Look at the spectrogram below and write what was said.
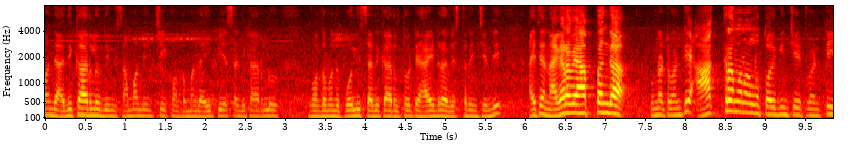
మంది అధికారులు దీనికి సంబంధించి కొంతమంది ఐపీఎస్ అధికారులు కొంతమంది పోలీస్ అధికారులతోటి హైడ్రా విస్తరించింది. అయితే నగర వ్యాప్తంగా ఉన్నటువంటి ఆక్రమణలను తొలగించేటువంటి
